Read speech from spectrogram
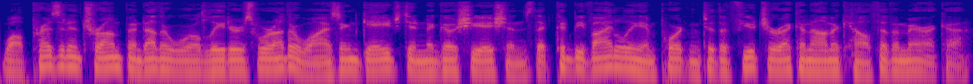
while President Trump and other world leaders were otherwise engaged in negotiations that could be vitally important to the future economic health of America.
